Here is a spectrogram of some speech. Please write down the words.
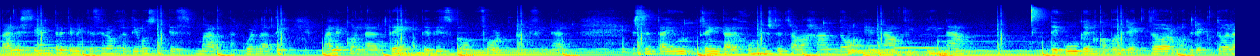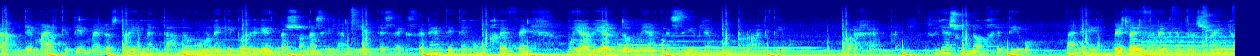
¿vale? Siempre tienen que ser objetivos SMART, acuérdate, ¿vale? Con la D de discomfort al final. 31, 30 de junio estoy trabajando en la oficina de Google como director o directora de marketing. Me lo estoy inventando con un equipo de 10 personas y el ambiente es excelente y tengo un jefe muy abierto, muy accesible, muy proactivo, por ejemplo. Eso ya es un objetivo. ¿vale? ¿Ves la diferencia entre el sueño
